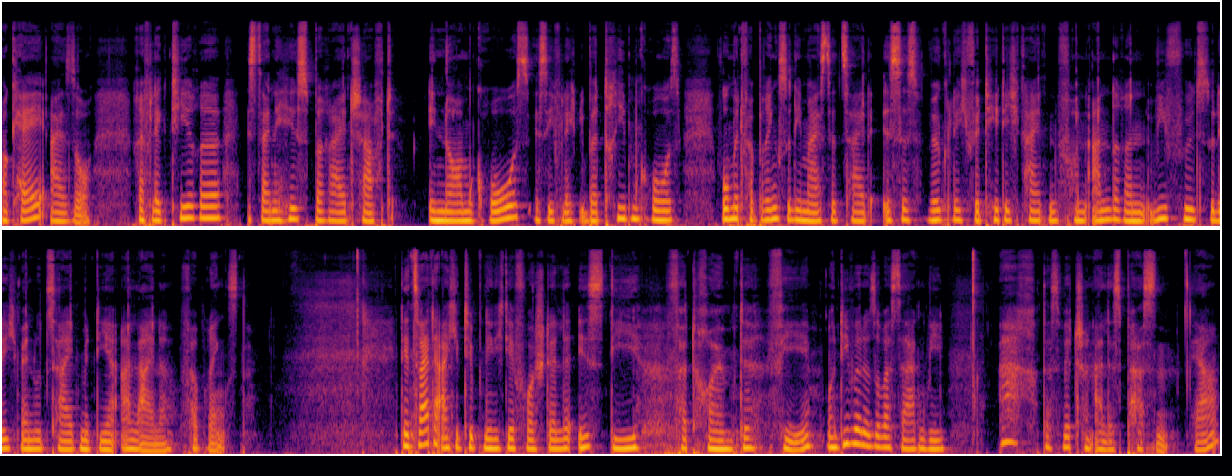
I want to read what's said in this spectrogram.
Okay, also reflektiere, ist deine Hilfsbereitschaft enorm groß? Ist sie vielleicht übertrieben groß? Womit verbringst du die meiste Zeit? Ist es wirklich für Tätigkeiten von anderen? Wie fühlst du dich, wenn du Zeit mit dir alleine verbringst? Der zweite Archetyp, den ich dir vorstelle, ist die verträumte Fee. Und die würde sowas sagen wie, ach, das wird schon alles passen, ja.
